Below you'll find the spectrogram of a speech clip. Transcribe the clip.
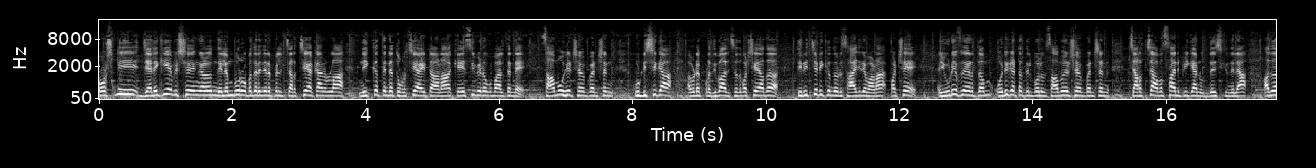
റോഷ്നി ജനകീയ വിഷയങ്ങൾ നിലമ്പൂർ ഉപതെരഞ്ഞെടുപ്പിൽ ചർച്ചയാക്കാനുള്ള നീക്കത്തിന്റെ തുടർച്ചയായിട്ടാണ് കെ സി വേണുഗോപാൽ തന്നെ സാമൂഹ്യക്ഷേമ പെൻഷൻ കുടിശ്ശിക അവിടെ പ്രതിപാദിച്ചത്. പക്ഷേ അത് തിരിച്ചടിക്കുന്ന ഒരു സാഹചര്യമാണ്. പക്ഷേ യു ഡി എഫ് നേതൃത്വം ഒരു ഘട്ടത്തിൽ പോലും സാമൂഹ്യക്ഷേമ പെൻഷൻ ചർച്ച അവസാനിപ്പിക്കാൻ ഉദ്ദേശിക്കുന്നില്ല. അത്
